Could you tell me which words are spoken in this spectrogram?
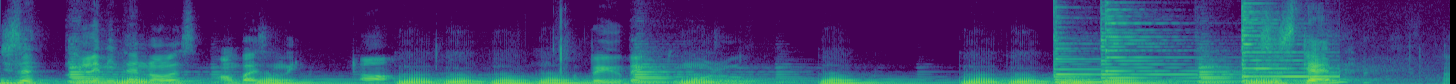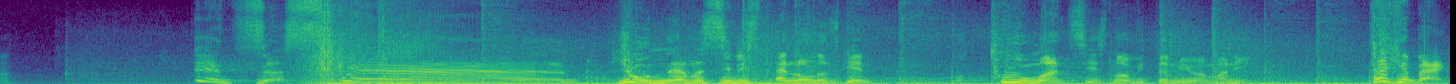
Jason, can you lend me ten dollars? I want to buy something. Oh, I'll pay you back tomorrow. it's a scam? Huh? It's a scam! You'll never see this $10 again. For two months, he has not returned me my money. Take it back!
